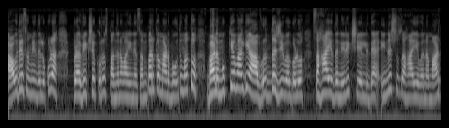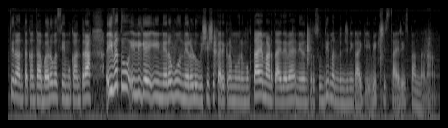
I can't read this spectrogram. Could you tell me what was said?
ಯಾವುದೇ ಸಮಯದಲ್ಲೂ ಕೂಡ ಪ್ರವೀಕ್ಷಕರು ಸ್ಪಂದನ ವಾಹಿನಿಯ ಸಂಪರ್ಕ ಮಾಡಬಹುದು ಮತ್ತು ಬಹಳ ಮುಖ್ಯವಾಗಿ ಆ ವೃದ್ಧ ಜೀವಗಳು ಸಹಾಯದ ನಿರೀಕ್ಷೆಯಲ್ಲಿದೆ. ಇನ್ನಷ್ಟು ಸಹಾಯವನ್ನು ಮಾಡ್ತೀರಾ ಅಂತಕ್ಕಂತಹ ಭರವಸೆಯ ಮುಖಾಂತರ ಇವತ್ತು ಇಲ್ಲಿಗೆ ಈ ನೆರವು, ನೆರಳು ವಿಶೇಷ ಕಾರ್ಯಕ್ರಮವನ್ನು ಮುಕ್ತಾಯ ಮಾಡ್ತಾ ಇದ್ದೇವೆ. ನಿರಂತರ ಸುದ್ದಿ ಮನರಂಜನೆಗಾಗಿ ವೀಕ್ಷಿಸ್ತಾ ಇರಿ ಸ್ಪಂದನ.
